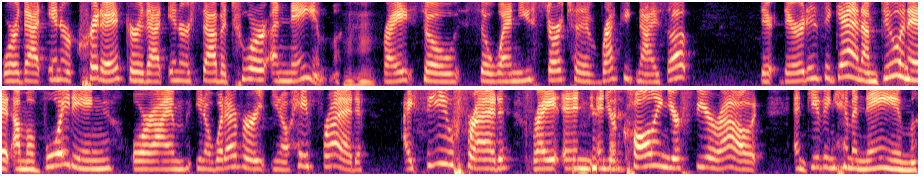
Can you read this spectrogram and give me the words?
or that inner critic or that inner saboteur a name, mm-hmm. right? So so when you start to recognize up. Oh, there, there it is again. I'm doing it. I'm avoiding, or I'm, you know, whatever, you know, hey, Fred, I see you, Fred, right? And, and you're calling your fear out and giving him a name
